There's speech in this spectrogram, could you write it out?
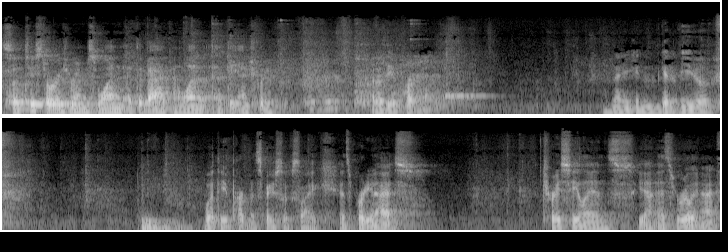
So two storage rooms, one at the back and one at the entry of the apartment. And then you can get a view of what the apartment space looks like. It's pretty nice. Tray ceilings, yeah, it's really nice.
